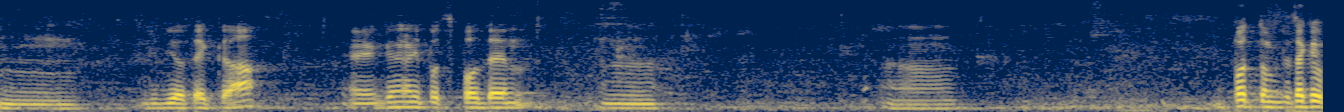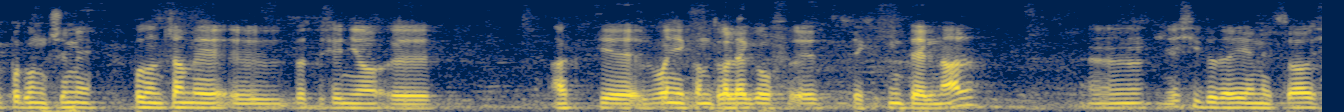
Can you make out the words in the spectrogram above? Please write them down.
mm, biblioteka. Generalnie pod spodem pod tą bibliotekę podłączymy, podłączamy y, bezpośrednio y, akcję wywołanie kontrolerów y, tych internal. Y, Jeśli dodajemy coś, y,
